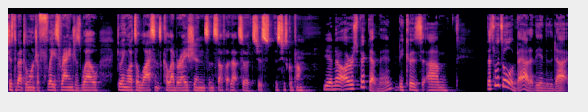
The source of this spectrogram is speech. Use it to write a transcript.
Just about to launch a fleece range as well. Doing lots of license collaborations and stuff like that. So it's just it's just good fun. Yeah, no, I respect that, man, because um, that's what it's all about at the end of the day.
